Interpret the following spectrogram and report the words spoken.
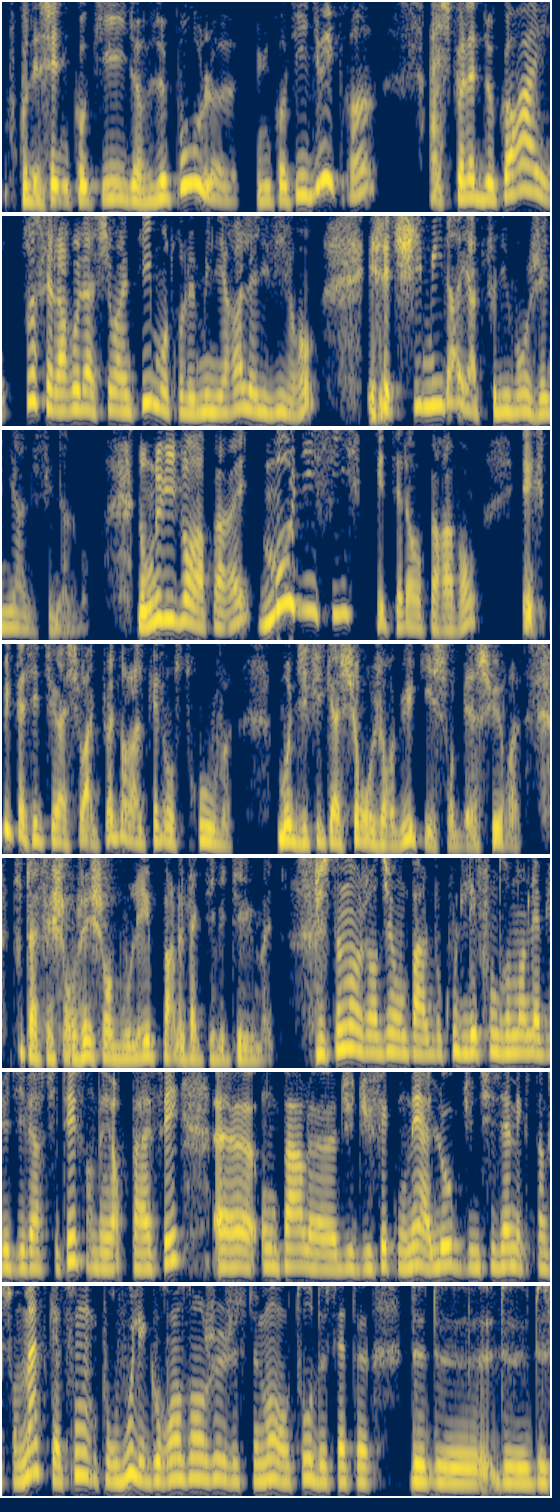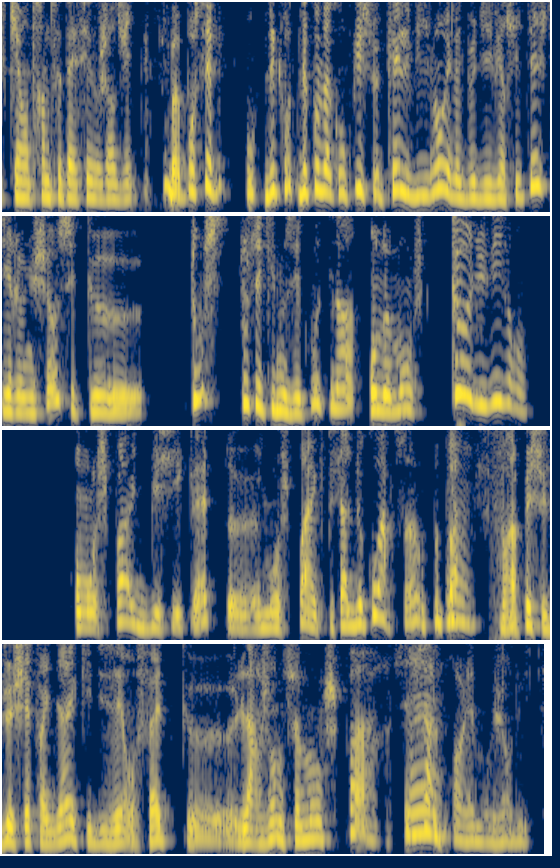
Vous connaissez une coquille d'œuf de poule, une coquille d'huître, hein, un squelette de corail. Ça, c'est la relation intime entre le minéral et le vivant. Et cette chimie-là est absolument géniale, finalement. Donc le vivant apparaît, modifie ce qui était là auparavant et explique la situation actuelle dans laquelle on se trouve. Modifications aujourd'hui qui sont bien sûr tout à fait changées, chamboulées par les activités humaines. Justement, aujourd'hui, on parle beaucoup de l'effondrement de la biodiversité, enfin d'ailleurs pas assez. Euh, on parle euh, du, fait qu'on est à l'aube d'une sixième extinction de masse. Quels sont pour vous les grands enjeux justement autour de ce qui est en train de se passer aujourd'hui? Bah, pour ces- dès qu'on a compris ce qu'est le vivant et la biodiversité, je dirais une chose, c'est que tous, tous ceux qui nous écoutent là, on ne mange que du vivant. On mange pas une bicyclette, euh, on mange pas un cristal de quartz, hein, on peut pas. Mm. Vous vous rappelez ce vieux chef indien qui disait en fait que l'argent ne se mange pas. C'est ça Mm. le problème aujourd'hui.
